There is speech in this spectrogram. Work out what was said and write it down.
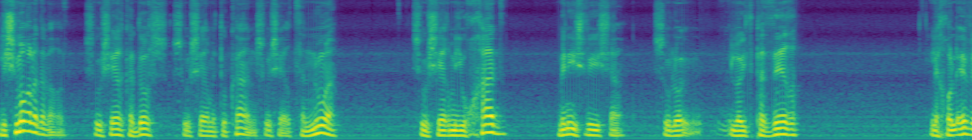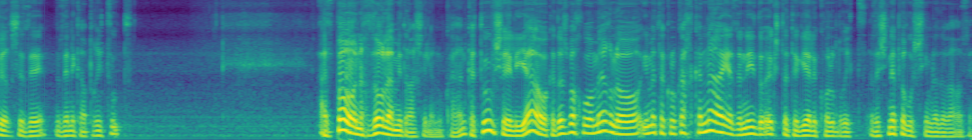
לשמור על הדבר הזה, שהוא שער קדוש, שהוא שער מתוקן, שהוא שער צנוע, שהוא שער מיוחד בין איש ואישה, שהוא לא, לא יתפזר לכל עבר, שזה נקרא פריצות. אז פה נחזור למדרש שלנו כאן, כתוב שאליהו, הקדוש ברוך הוא אומר לו, אם אתה כל כך קנאי, אז אני דואג שאתה תגיע לכל ברית. אז יש שני פירושים לדבר הזה.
